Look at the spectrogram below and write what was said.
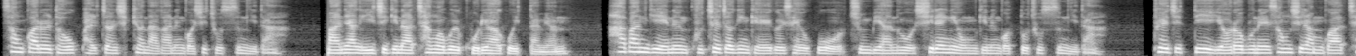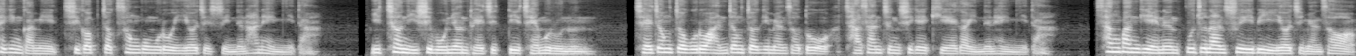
성과를 더욱 발전시켜 나가는 것이 좋습니다. 만약 이직이나 창업을 고려하고 있다면 하반기에는 구체적인 계획을 세우고 준비한 후 실행에 옮기는 것도 좋습니다. 퇴직띠 여러분의 성실함과 책임감이 직업적 성공으로 이어질 수 있는 한 해입니다. 2025년 돼지띠 재물운은 재정적으로 안정적이면서도 자산 증식의 기회가 있는 해입니다. 상반기에는 꾸준한 수입이 이어지면서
